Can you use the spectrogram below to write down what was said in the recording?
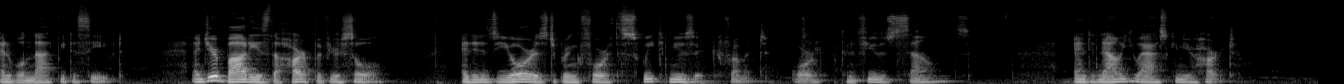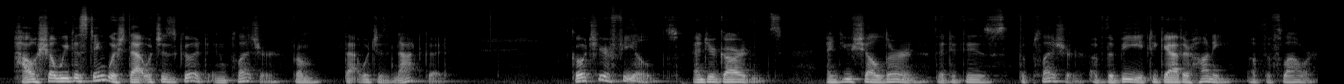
and will not be deceived. and your body is the harp of your soul, and it is yours to bring forth sweet music from it, or confused sounds. And now you ask in your heart, How shall we distinguish that which is good and pleasure from that which is not good? Go to your fields and your gardens, and you shall learn that it is the pleasure of the bee to gather honey of the flower.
